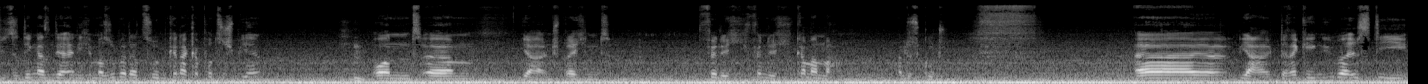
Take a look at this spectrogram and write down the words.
Diese Dinger sind ja eigentlich immer super dazu, um Kinder kaputt zu spielen. Und ähm, ja, entsprechend finde ich, finde ich, kann man machen. Alles gut. Äh, ja, direkt gegenüber ist die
